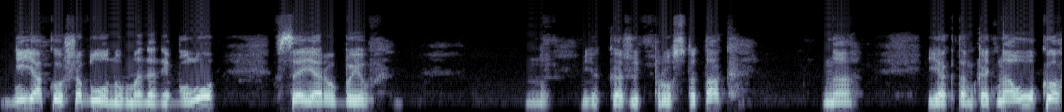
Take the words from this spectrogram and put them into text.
Ніякого шаблону в мене не було. Все я робив, ну, як кажуть, просто так. На, як там кажуть, на око.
